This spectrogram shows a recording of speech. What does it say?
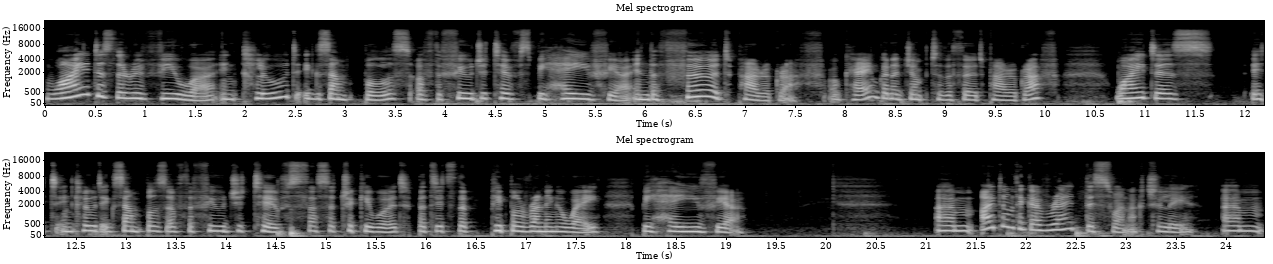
Why does the reviewer include examples of the fugitive's behaviour in the third paragraph? Okay, I'm going to jump to the third paragraph. Why does it include examples of the fugitives? That's a tricky word, but it's the people running away. Behaviour. Um, I don't think I've read this one actually. Um,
